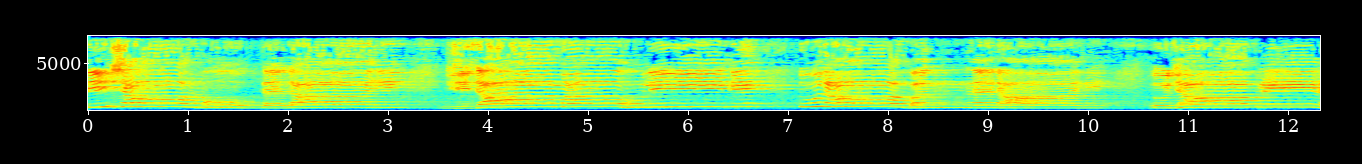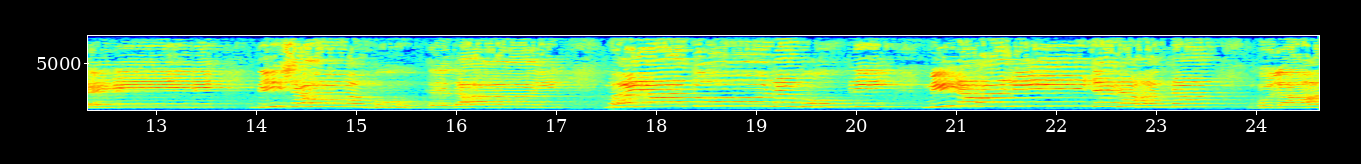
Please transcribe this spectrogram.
दिशा मुक्तदायी जिजा माहुली गे तुला वंदनाही. तुझ्या प्रेरणेने दिशा मुक्तदायी भयातून मुक्ती मिळाली जनांना. गुला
